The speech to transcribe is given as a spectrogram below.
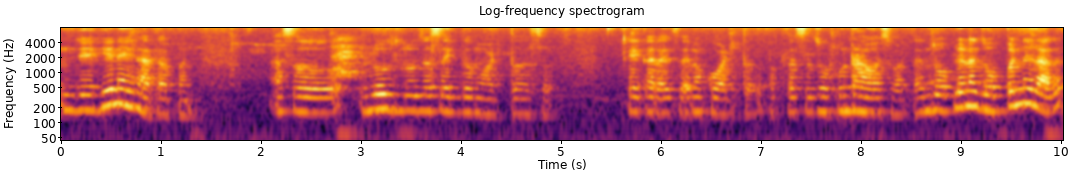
म्हणजे हे नाही राहत आपण. असं लूज लूज असं एकदम वाटतं असं. काही करायचं नको वाटतं. फक्त असं झोपून राहावं असं वाटतं. आणि झोपलं ना झोप पण नाही लागत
